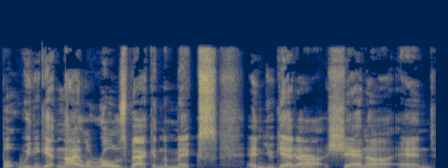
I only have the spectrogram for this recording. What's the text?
but when you get Nyla Rose back in the mix and you get Yeah. uh, Shanna and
